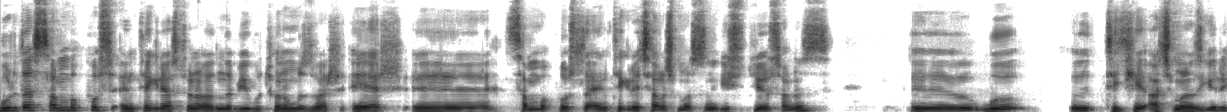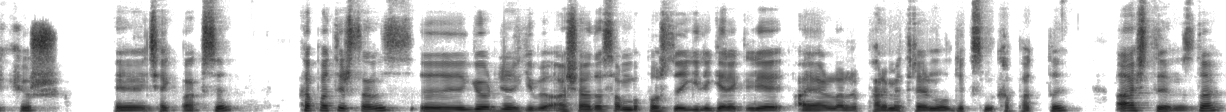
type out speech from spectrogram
Burada Samba POS entegrasyonu adında bir butonumuz var. Eğer, eee, Samba POS'la entegre çalışmasını istiyorsanız, eee, bu, tiki açmanız gerekiyor, eee, checkbox'ı. Kapatırsanız, eee, gördüğünüz gibi aşağıda Samba POS'la ilgili gerekli ayarları, parametrelerin olduğu kısmı kapattı. Açtığınızda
